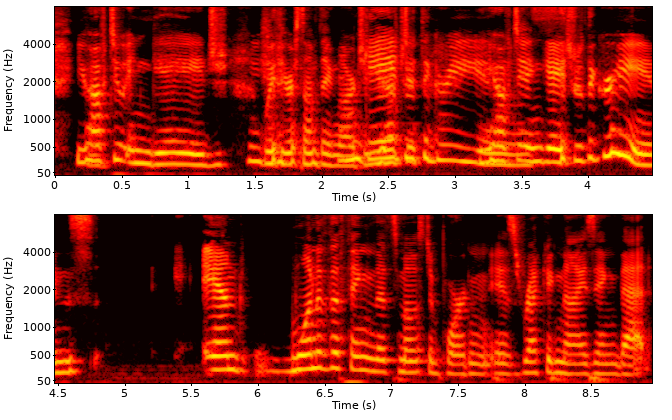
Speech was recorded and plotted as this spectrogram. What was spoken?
You have to engage with your something larger. You have Engage to with the greens. you have to engage with the greens. And one of the things that's most important is recognizing that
